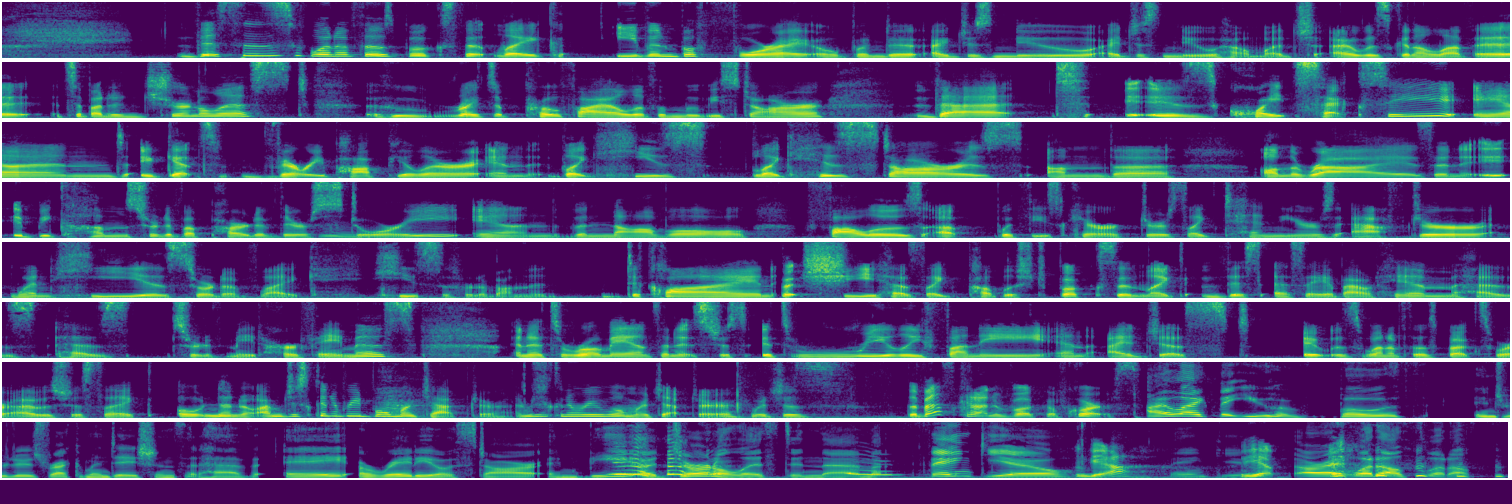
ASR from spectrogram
This is one of those books that, like, even before I opened it, I just knew, I just knew how much I was going to love it. It's about a journalist who writes a profile of a movie star that is quite sexy and it gets very popular and like he's like his star is on the on the rise and it, it becomes sort of a part of their hmm. story mm. and the novel follows up with these characters like 10 years after when he is sort of like he's sort of on the decline but she has like published books and like this essay about him has has sort of made her famous and it's a romance and it's just it's really funny and i just it was one of those books where I was just like, oh, no, no, I'm just going to read one more chapter. I'm just going to read one more chapter, which is the best kind of book, of course. I like that you have both introduced recommendations that have A, a radio star, and B, a journalist in them. Thank you. Yeah. Thank you. Yep. All right, what else? What else?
